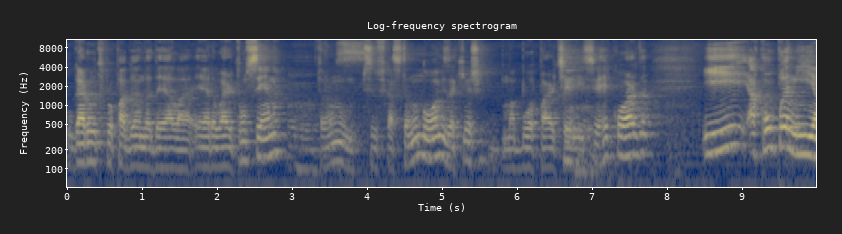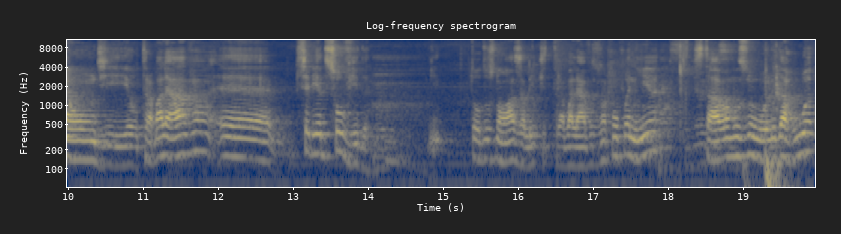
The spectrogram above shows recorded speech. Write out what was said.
o garoto propaganda dela era o Ayrton Senna. Uhum. Então não preciso ficar citando nomes aqui, acho que uma boa parte aí se recorda. E a companhia onde eu trabalhava é, seria dissolvida. Uhum. E todos nós ali que trabalhávamos na companhia Nossa, estávamos no olho da rua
